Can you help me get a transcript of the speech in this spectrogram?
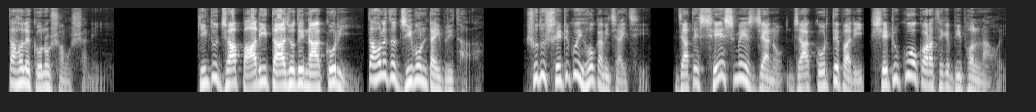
তাহলে কোনো সমস্যা নেই। কিন্তু যা পারি তা যদি না করি, তাহলে তো জীবনটাই বৃথা। শুধু সেটুকুই হোক আমি চাইছি। যাতে শেষমেশ যেন যা করতে পারি সেটুকুও করা থেকে বিফল না হই।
